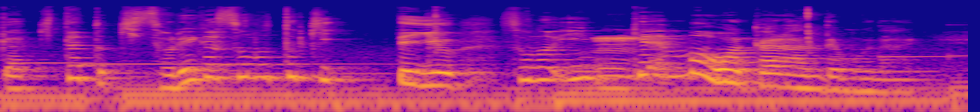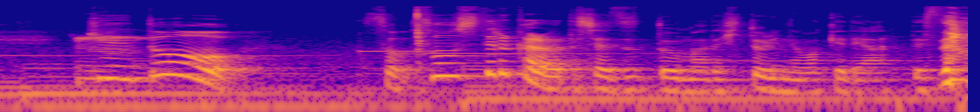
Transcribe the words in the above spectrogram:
が来た時それがその時っていうその一見も分からんでもない。うん。けど、そうそうしてるから私はずっとまだ一人なわけであってさ。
